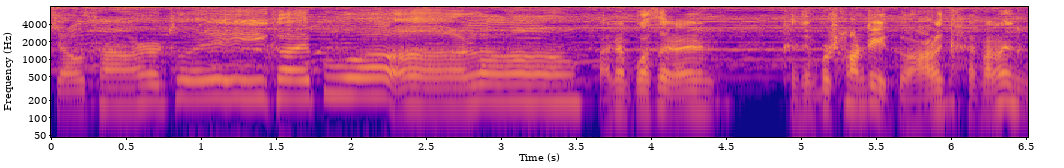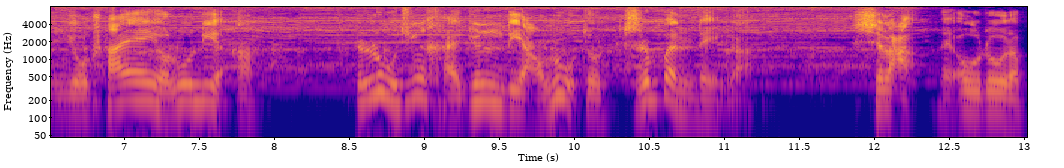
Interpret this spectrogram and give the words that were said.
小船儿推开波浪。反正波斯人肯定不是唱这歌啊，反正有船也有陆地啊。这陆军、海军两路就直奔这个希腊那欧洲的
